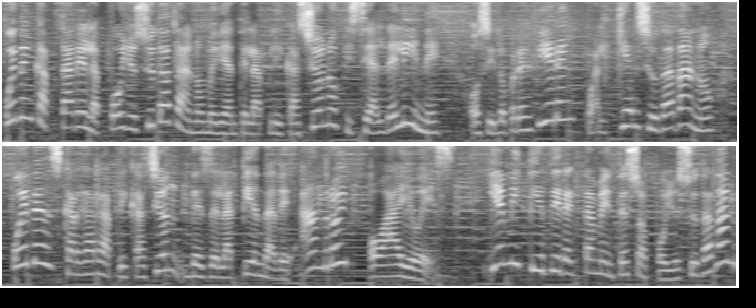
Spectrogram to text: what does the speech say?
pueden captar el apoyo ciudadano mediante la aplicación oficial del INE o si lo prefieren, cualquier ciudadano puede descargar la aplicación desde la tienda de Android o iOS y emitir directamente su apoyo ciudadano.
